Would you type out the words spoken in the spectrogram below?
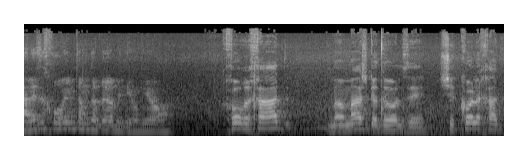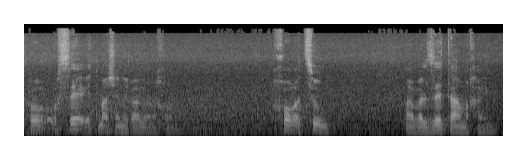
על איזה חורים אתה מדבר בדיוק, גיורא? חור אחד ממש גדול זה שכל אחד פה עושה את מה שנראה לו נכון. חור עצום, אבל זה טעם החיים.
